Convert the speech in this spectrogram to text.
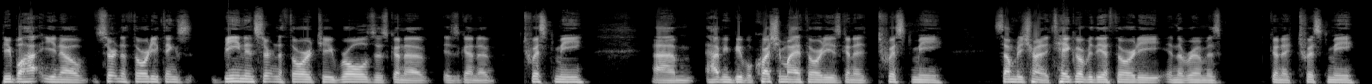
people, ha- you know, certain authority things. Being in certain authority roles is gonna is gonna twist me. Um, having people question my authority is going to twist me somebody trying to take over the authority in the room is going to twist me,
